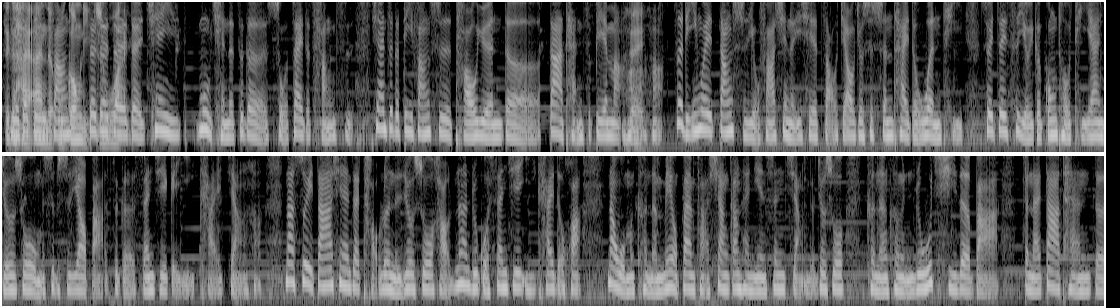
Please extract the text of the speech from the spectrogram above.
这个海岸的五公里之外，对对对对，迁移目前的这个所在的场址。现在这个地方是桃园的大潭这边嘛，哈哈。这里因为当时有发现了一些藻礁，就是生态的问题，所以这次有一个公投提案，就是说我们是不是要把这个三阶给移开，这样哈。那所以大家现在在讨论的就是说，好，那如果三阶移开的话，那我们可能没有办法像刚才年生讲的，就是说可能很如期的把。本来大潭的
